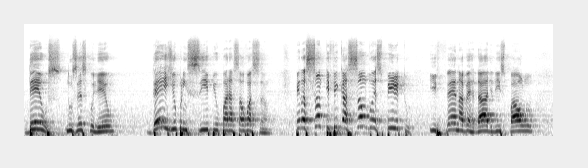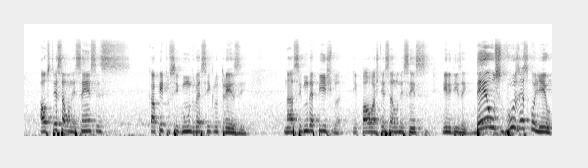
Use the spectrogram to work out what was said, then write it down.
Deus nos escolheu desde o princípio para a salvação, pela santificação do Espírito e fé na verdade, diz Paulo aos Tessalonicenses, capítulo 2, versículo 13. Na segunda epístola de Paulo aos Tessalonicenses, ele diz aí: Deus vos escolheu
